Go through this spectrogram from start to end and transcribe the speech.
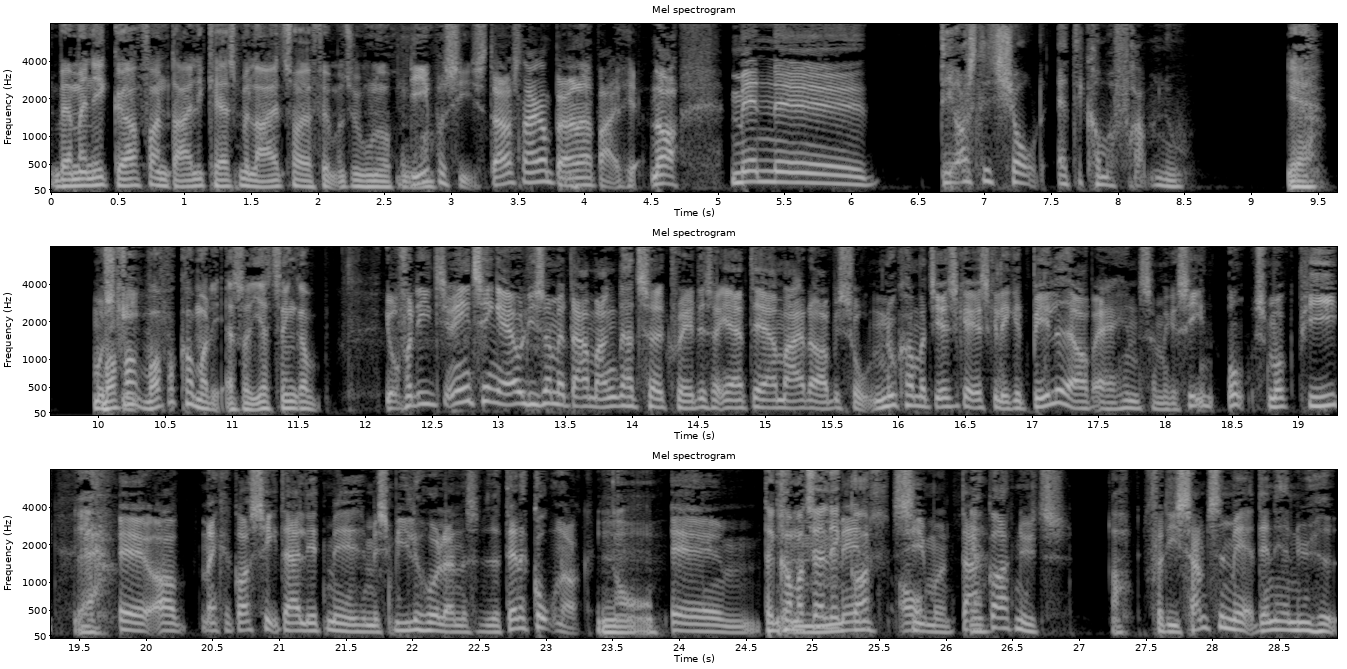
Hvad man ikke gør for en dejlig kasse med legetøj af 2500 kroner. Lige præcis. Der er jo snak om børnearbejde her. Nå, men øh, det er også lidt sjovt, at det kommer frem nu. Ja. Måske. Hvorfor, hvorfor kommer det? Altså, jeg tænker, Jo, fordi en ting er jo ligesom, at der er mange, der har taget credit, og ja, det er mig, der er oppe i solen. Nu kommer Jessica, jeg skal lægge et billede op af hende, så man kan se en ung, smuk pige. Ja. Øh, og man kan godt se, der er lidt med, med smilehullerne og så videre. Den er god nok. Nå. Øhm, Den kommer til at ligge men, godt Simon, der er Ja. godt nyt. Nå. Fordi samtidig med, at den her nyhed,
